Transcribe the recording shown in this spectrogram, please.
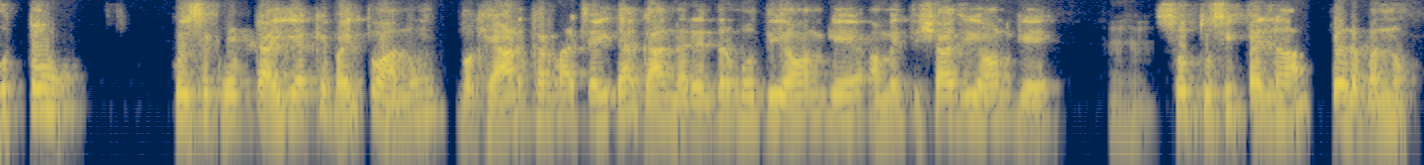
ਉੱਤੋਂ ਕੋਈ ਸਕ੍ਰਿਪਟ ਆਈ ਹੈ ਕਿ ਭਾਈ ਤੁਹਾਨੂੰ ਵਿਖਿਆਨ ਕਰਨਾ ਚਾਹੀਦਾ ਗਾ ਨਰਿੰਦਰ ਮੋਦੀ ਆਉਣਗੇ ਅਮਿਤ ਸ਼ਾਹ ਜੀ ਆਉਣਗੇ ਸੋ ਤੁਸੀਂ ਪਹਿਲਾਂ ਪਿੜ ਬੰਨੋ।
